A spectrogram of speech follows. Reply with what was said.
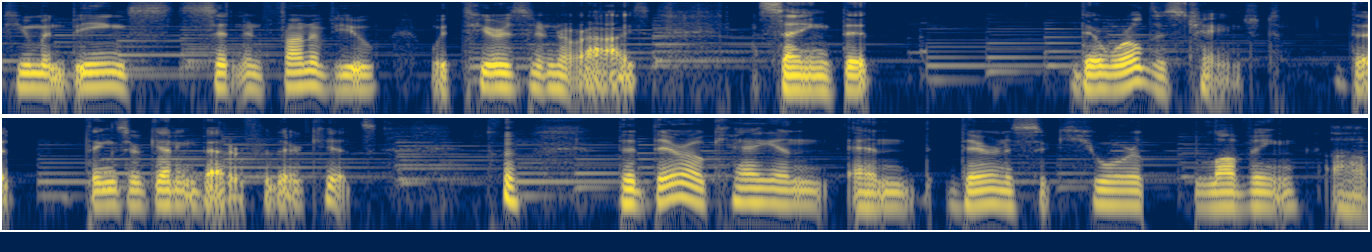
human beings sitting in front of you with tears in their eyes, saying that their world has changed, that things are getting better for their kids. that they're okay and, and they're in a secure, loving, uh,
